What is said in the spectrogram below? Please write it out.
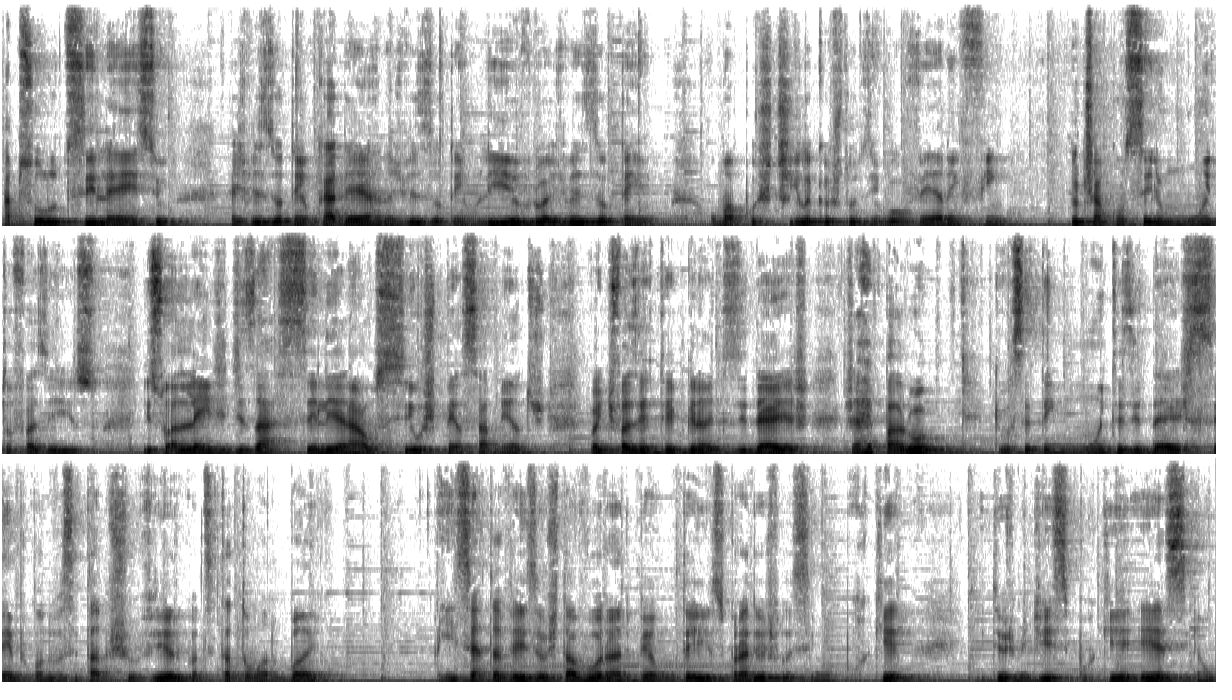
absoluto silêncio. Às vezes eu tenho um caderno, às vezes eu tenho um livro, às vezes eu tenho uma apostila que eu estou desenvolvendo, enfim, eu te aconselho muito a fazer isso. Isso, além de desacelerar os seus pensamentos, vai te fazer ter grandes ideias. Já reparou que você tem muitas ideias sempre quando você está no chuveiro, quando você está tomando banho? E certa vez eu estava orando e perguntei isso para Deus. Falei assim: por quê? E Deus me disse: porque esse é o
